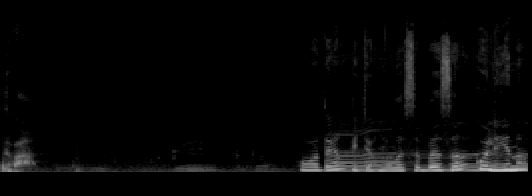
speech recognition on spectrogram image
два. Один. Підтягнули себе за коліна.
